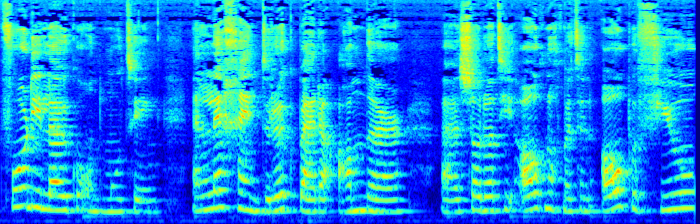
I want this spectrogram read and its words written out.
voor die leuke ontmoeting en leg geen druk bij de ander, uh, zodat hij ook nog met een open view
